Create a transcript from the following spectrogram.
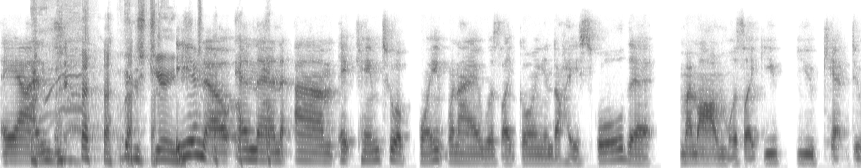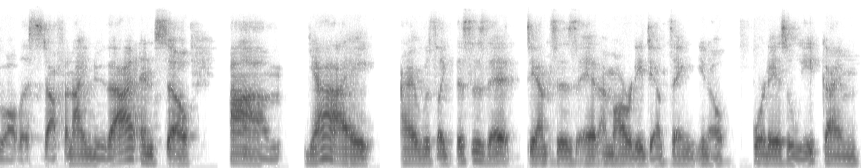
and things change, you know. And then um, it came to a point when I was like going into high school that my mom was like, "You you can't do all this stuff," and I knew that. And so, um, yeah, I I was like, "This is it. Dance is it. I'm already dancing. You know, four days a week. I'm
